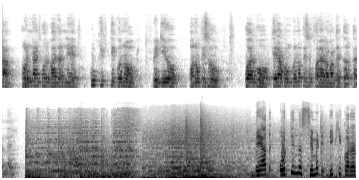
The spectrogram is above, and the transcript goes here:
না হরিনাথপুর বাজার নিয়ে। কুকীর্তি কোনো ভিডিও কোনো কিছু করব এরকম কোনো কিছু করার আমাদের দরকার নেই। মেয়াদ উত্তীর্ণ সিমেন্ট বিক্রি করার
